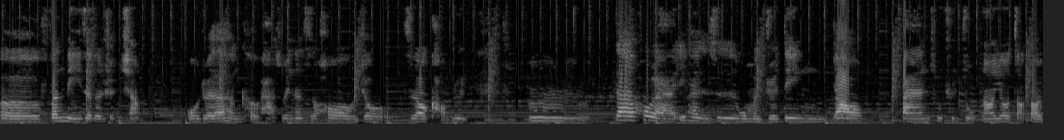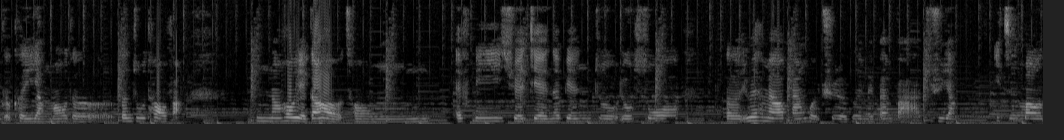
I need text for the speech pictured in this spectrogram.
呃分离这个选项。我觉得很可怕，所以那时候就知道考虑。嗯，但后来一开始是我们决定要搬出去住，然后又找到一个可以养猫的分租套房。嗯，然后也刚好从 FB 学姐那边就有说，呃，因为他们要搬回去了，所以没办法继续养一只猫，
